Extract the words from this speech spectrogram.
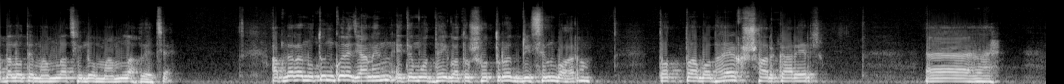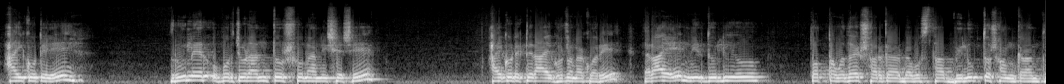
আদালতে মামলা ছিল, মামলা হয়েছে। আপনারা নতুন করে জানেন এতে ইতিমধ্যে গত সতেরো ডিসেম্বর তত্ত্বাবধায়ক সরকারের হাইকোর্টে রুলের উপর চূড়ান্ত শুনানি শেষে হাইকোর্ট একটি রায় ঘোষণা করে। রায়ে নির্দলীয় তত্ত্বাবধায়ক সরকার ব্যবস্থা বিলুপ্ত সংক্রান্ত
